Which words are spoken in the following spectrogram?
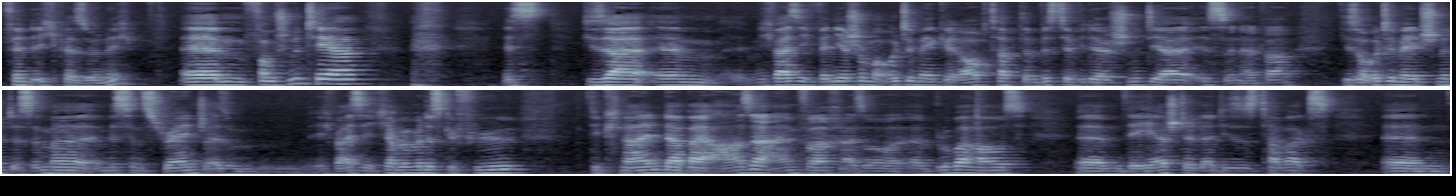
finde ich persönlich. Ähm, vom Schnitt her ist dieser, ähm, ich weiß nicht, wenn ihr schon mal Ultimate geraucht habt, dann wisst ihr, wie der Schnitt ja ist in etwa. Dieser Ultimate-Schnitt ist immer ein bisschen strange. Also, ich weiß nicht, ich habe immer das Gefühl, die knallen da bei ASA einfach, also äh, Blubberhaus, ähm, der Hersteller dieses Tabaks, ähm,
